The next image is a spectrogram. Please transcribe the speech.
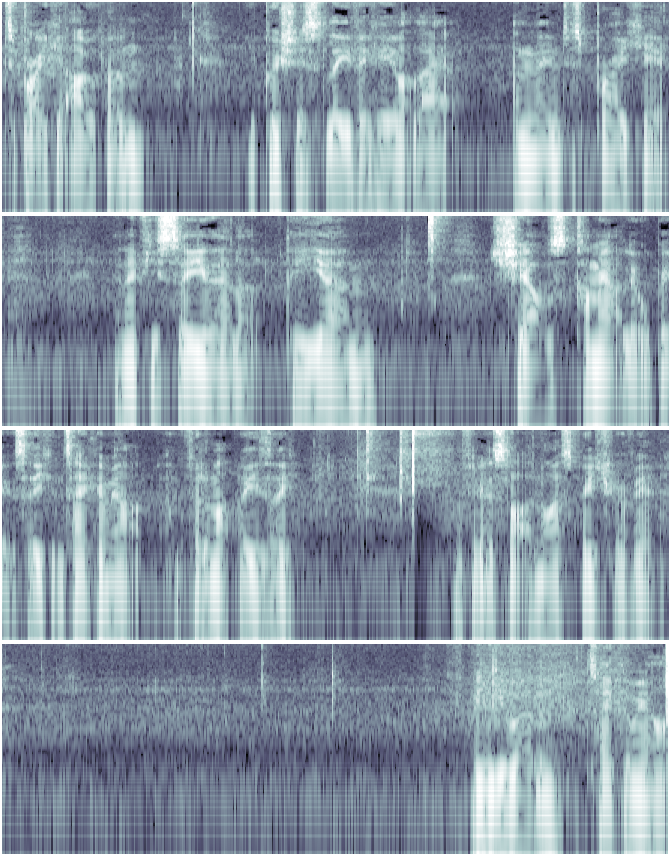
to break it open, you push this lever here like that and then just break it. And if you see there, look, the um, shells come out a little bit so you can take them out and fill them up easy. I think that's like a nice feature of it. When you um, take them out,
